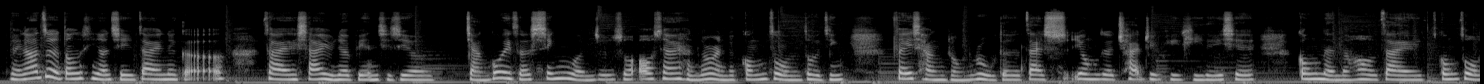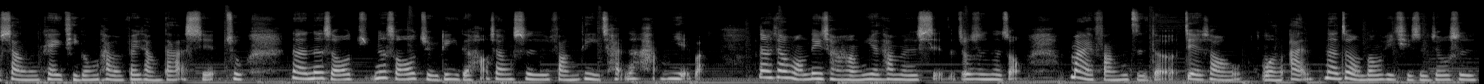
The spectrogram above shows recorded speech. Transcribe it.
对，那这个东西呢，其实在那个在鲨鱼那边其实有。讲过一则新闻，就是说，哦，现在很多人的工作呢都已经非常融入的在使用这 ChatGPT 的一些功能，然后在工作上呢可以提供他们非常大的协助。那那时候那时候举例的好像是房地产的行业吧。那像房地产行业，他们写的就是那种卖房子的介绍文案，那这种东西其实就是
